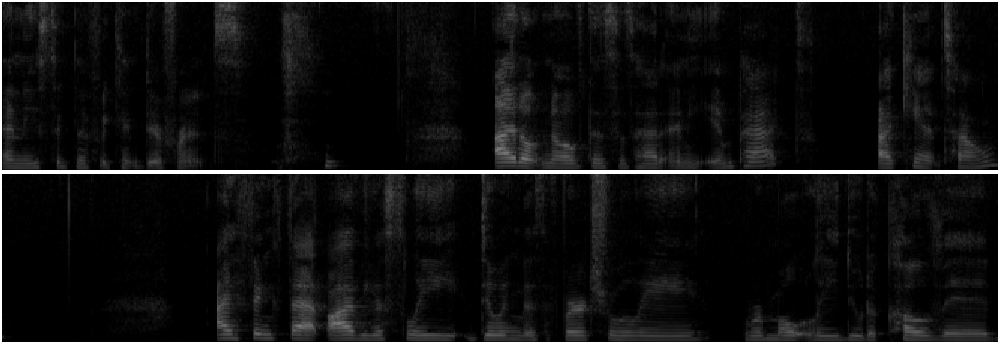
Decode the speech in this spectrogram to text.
any significant difference. I don't know if this has had any impact. I can't tell. I think that obviously doing this virtually, remotely due to COVID,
